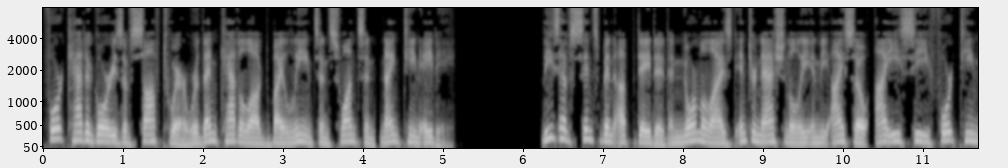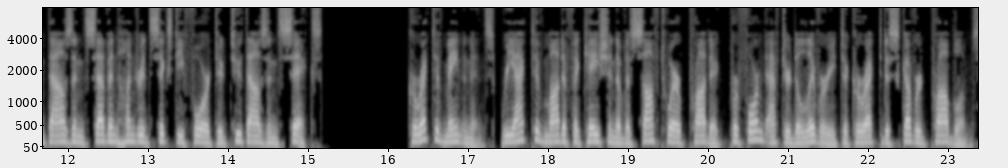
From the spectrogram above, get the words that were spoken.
Four categories of software were then catalogued by Lientz and Swanson 1980. These have since been updated and normalized internationally in the ISO IEC 14764-2006. Corrective maintenance, reactive modification of a software product performed after delivery to correct discovered problems.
